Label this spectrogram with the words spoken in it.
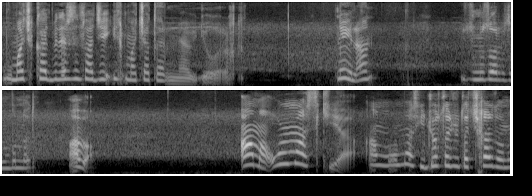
Bu maçı kaybedersem sadece ilk maçı atarım ya video olarak. Ne lan? Yüzümüz var bizim bunda da. Abi. Ama olmaz ki ya. Ama olmaz ki. Jota Jota çıkardı onu.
